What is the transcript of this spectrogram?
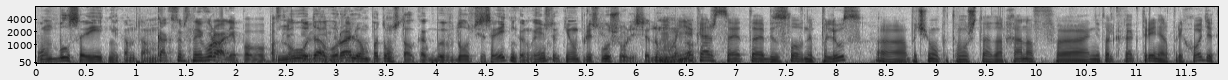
Он был советником там. Как, собственно, и в Урале по, Ну да, время, в Урале он потом стал как бы в должности советника, но, конечно, к нему прислушивались, я думаю. Мне но- кажется, это безусловный плюс. А, Почему? Потому что Тарханов а, не только как тренер приходит,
